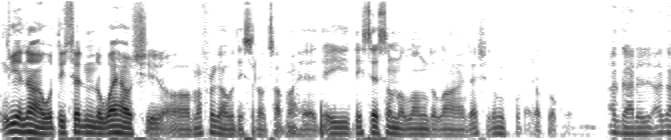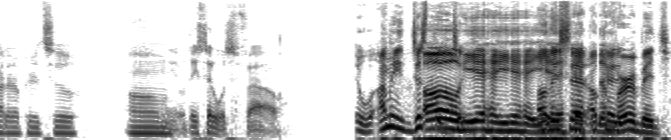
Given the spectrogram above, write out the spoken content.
Yeah, no, what they said in the White House shit, um, I forgot what they said on top of my head. They they said something along the lines. Actually, let me pull that up real quick. I got it. I got it up here too. Um, Yeah, what they said it was foul. It, I mean, just Oh the, yeah, yeah, yeah. Oh, they said, okay, the verbiage.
